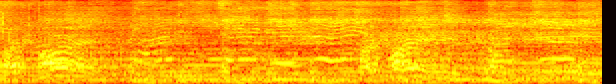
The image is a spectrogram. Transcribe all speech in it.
はい。はい。はい。はい。歌舞伎ランニ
